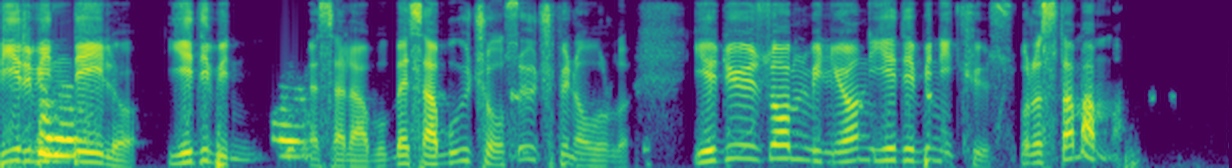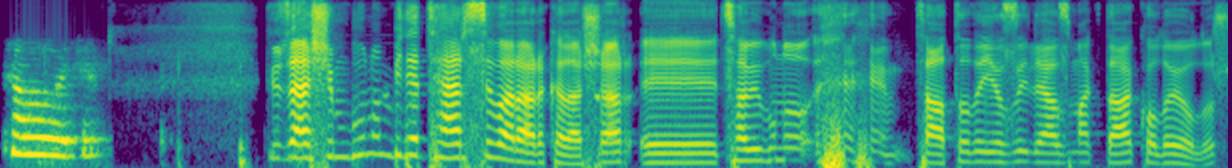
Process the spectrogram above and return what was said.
1000 Tamam. değil o. 7000 mesela bu. Mesela bu 3 olsa 3000 olurdu. 710 milyon 7200. Burası tamam mı? Tamam hocam. Güzel. Şimdi bunun bir de tersi var arkadaşlar. Ee, tabii bunu tahtada yazıyla yazmak daha kolay olur.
